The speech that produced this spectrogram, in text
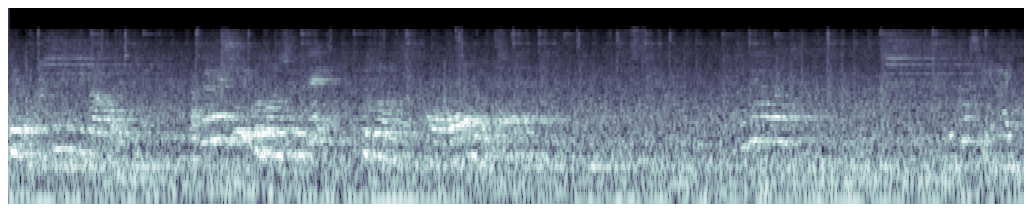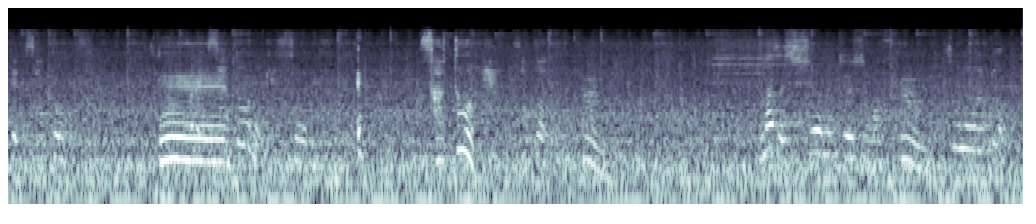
手の確認側を新しい保存書で保存これは昔に入ってる砂糖です。え砂糖の結晶です。砂糖う砂糖です。んまず塩抜きをします。うんその後、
